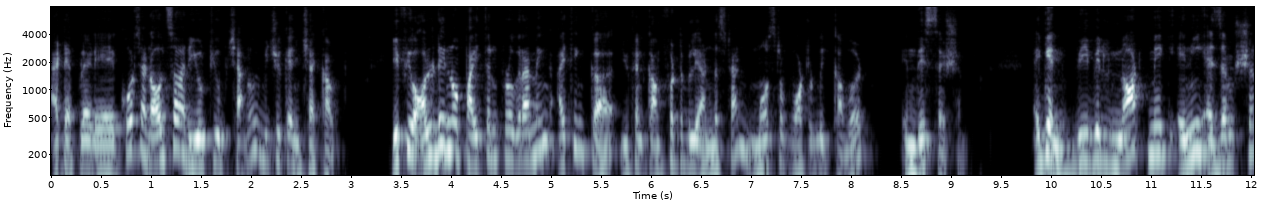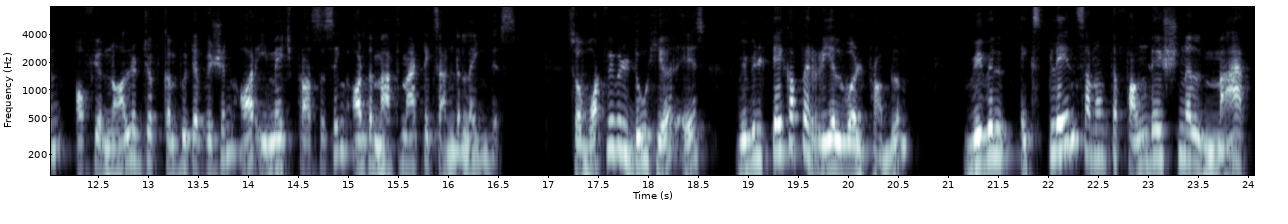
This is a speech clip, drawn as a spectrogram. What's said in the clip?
at Applied AI Course and also our YouTube channel, which you can check out. If you already know Python programming, I think uh, you can comfortably understand most of what will be covered in this session. Again, we will not make any assumption of your knowledge of computer vision or image processing or the mathematics underlying this. So what we will do here is we will take up a real world problem. We will explain some of the foundational math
